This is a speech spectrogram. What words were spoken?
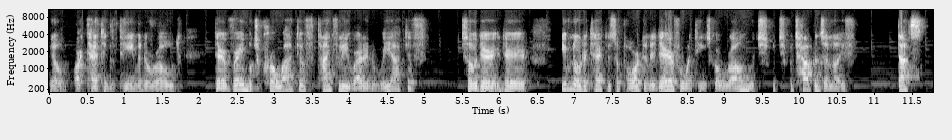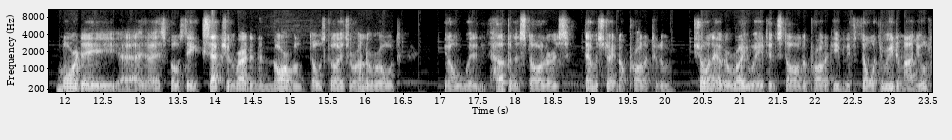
you know, our technical team in the road, they're very much proactive, thankfully, rather than reactive. So they're they're even though the technical support and they're there for when things go wrong, which which, which happens in life, that's more the uh, I suppose the exception rather than normal. Those guys are on the road, you know, with helping installers, demonstrating our product to them, showing how the right way to install the product, even if you don't want to read the manual.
